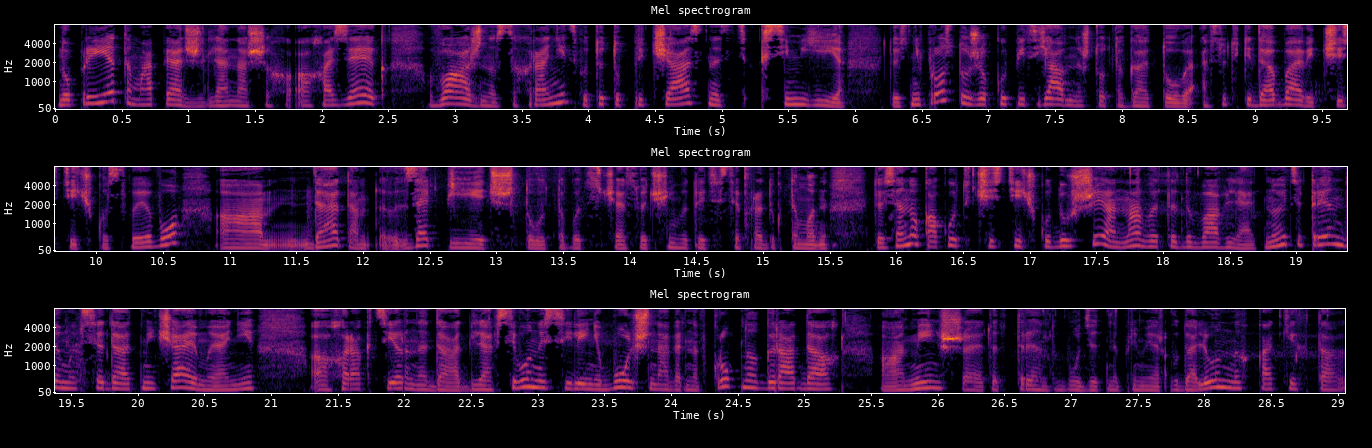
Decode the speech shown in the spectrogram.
но при этом, опять опять же, для наших а, хозяек важно сохранить вот эту причастность к семье. То есть не просто уже купить явно что-то готовое, а все-таки добавить частичку своего, а, да, там, запечь что-то. Вот сейчас очень вот эти все продукты модны. То есть оно какую-то частичку души, она в это добавляет. Но эти тренды мы все, да, отмечаем, и они а, характерны, да, для всего населения. Больше, наверное, в крупных городах, а меньше этот тренд будет, например, в удаленных каких-то.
